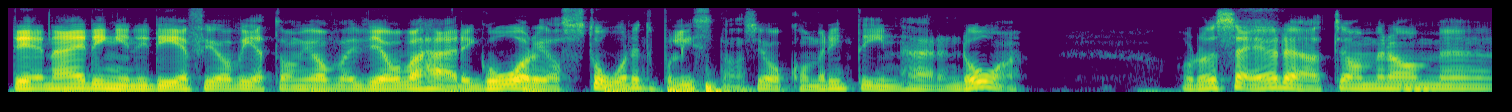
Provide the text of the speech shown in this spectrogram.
det, nej det är ingen idé för jag vet om jag, jag var här igår och jag står inte på listan så jag kommer inte in här ändå. Och då säger jag det att, ja men om eh,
